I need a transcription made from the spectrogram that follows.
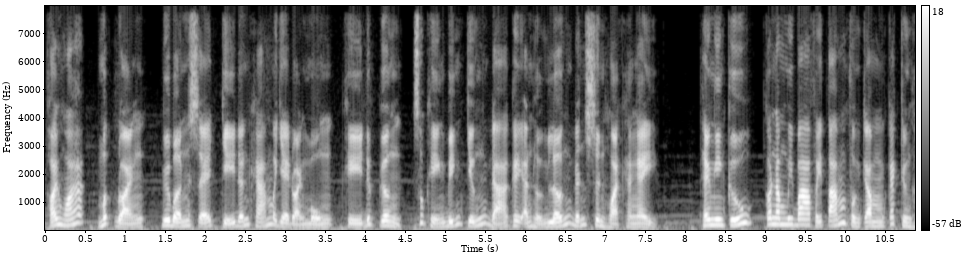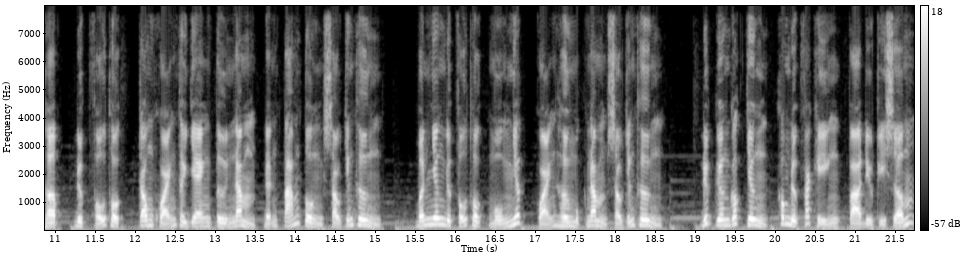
thoái hóa, mất đoạn, người bệnh sẽ chỉ đến khám ở giai đoạn muộn khi đứt gân xuất hiện biến chứng đã gây ảnh hưởng lớn đến sinh hoạt hàng ngày. Theo nghiên cứu, có 53,8% các trường hợp được phẫu thuật trong khoảng thời gian từ 5 đến 8 tuần sau chấn thương. Bệnh nhân được phẫu thuật muộn nhất khoảng hơn một năm sau chấn thương. Đứt gân gót chân không được phát hiện và điều trị sớm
